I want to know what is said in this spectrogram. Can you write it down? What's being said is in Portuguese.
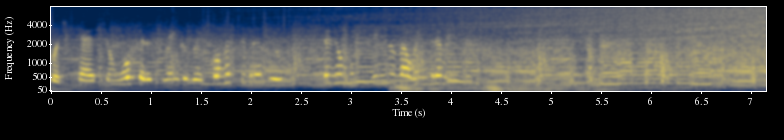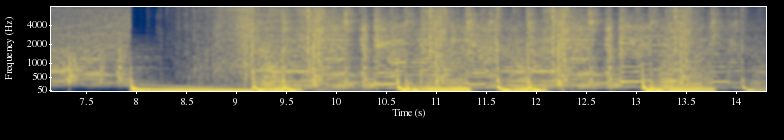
podcast é um oferecimento do E-Commerce Brasil. Sejam bem-vindos ao Entre Amigos.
